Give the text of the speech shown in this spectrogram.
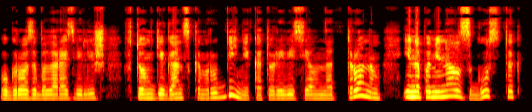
Угроза была разве лишь в том гигантском рубине, который висел над троном и напоминал сгусток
